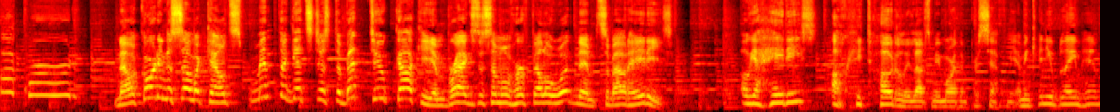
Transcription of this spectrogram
Awkward. Now, according to some accounts, Mintha gets just a bit too cocky and brags to some of her fellow wood nymphs about Hades. Oh, yeah, Hades? Oh, he totally loves me more than Persephone. I mean, can you blame him?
